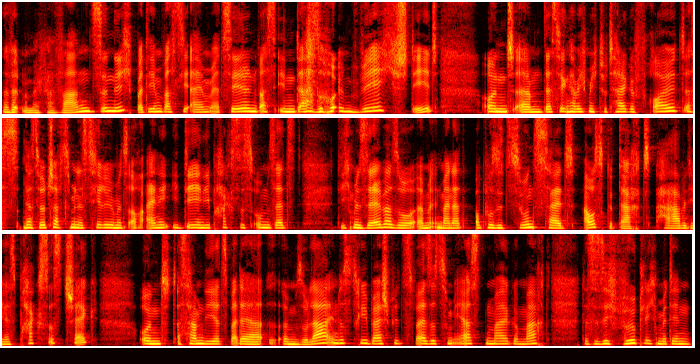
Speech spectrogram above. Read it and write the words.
dann wird man manchmal wahnsinnig bei dem, was sie einem erzählen, was ihnen da so im Weg steht. Und ähm, deswegen habe ich mich total gefreut, dass das Wirtschaftsministerium jetzt auch eine Idee in die Praxis umsetzt, die ich mir selber so ähm, in meiner Oppositionszeit ausgedacht habe. Die heißt Praxischeck. Und das haben die jetzt bei der ähm, Solarindustrie beispielsweise zum ersten Mal gemacht, dass sie sich wirklich mit den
